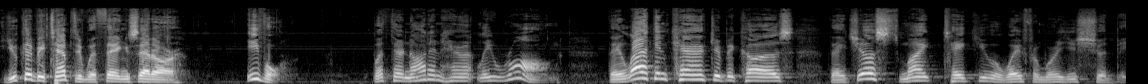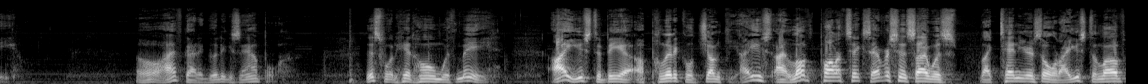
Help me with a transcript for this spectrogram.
you can be tempted with things that are evil, but they're not inherently wrong. They lack in character because they just might take you away from where you should be. Oh, I've got a good example. This one hit home with me. I used to be a, a, political junkie. I used I loved politics ever since I was like 10 years old. I used to love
